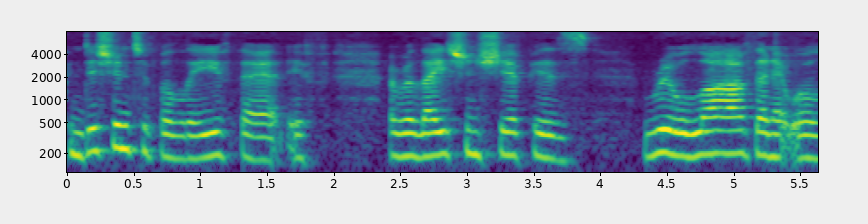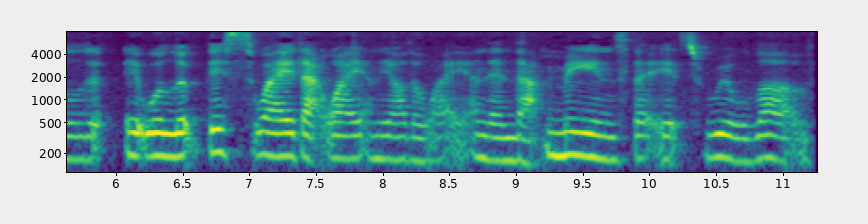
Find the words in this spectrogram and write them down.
conditioned to believe that if a relationship is real love, then it will it will look this way, that way, and the other way, and then that means that it's real love.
